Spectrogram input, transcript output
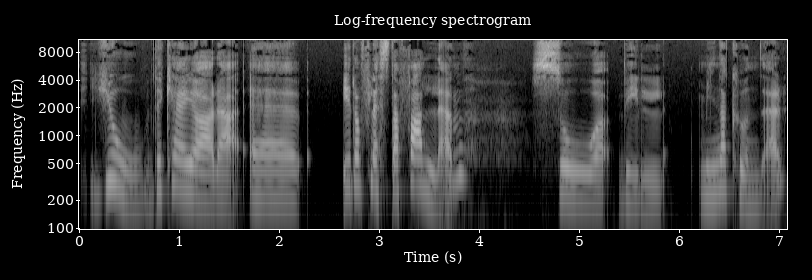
jo, det kan jag göra. Eh, I de flesta fallen så vill mina kunder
